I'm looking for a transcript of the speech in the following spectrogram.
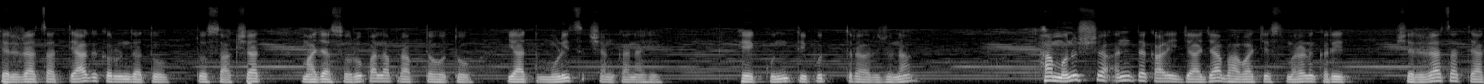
शरीराचा त्याग करून जातो तो साक्षात माझ्या स्वरूपाला प्राप्त होतो यात मुळीच शंका नाही. हे कुंतीपुत्र अर्जुना हा मनुष्य अंतकाळी ज्या ज्या भावाचे स्मरण करीत शरीराचा त्याग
